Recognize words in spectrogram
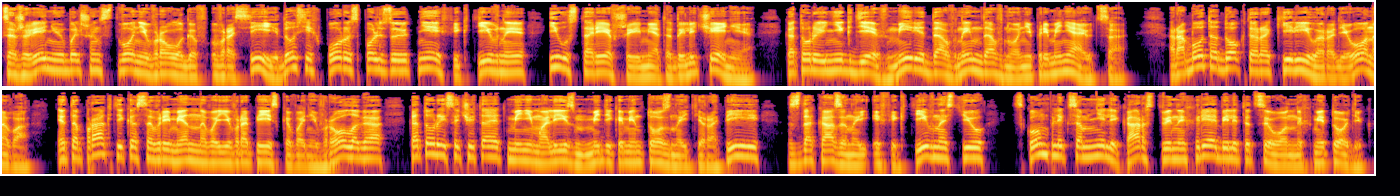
к сожалению, большинство неврологов в России до сих пор используют неэффективные и устаревшие методы лечения, которые нигде в мире давным-давно не применяются. Работа доктора Кирилла Родионова – это практика современного европейского невролога, который сочетает минимализм медикаментозной терапии с доказанной эффективностью с комплексом нелекарственных реабилитационных методик.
